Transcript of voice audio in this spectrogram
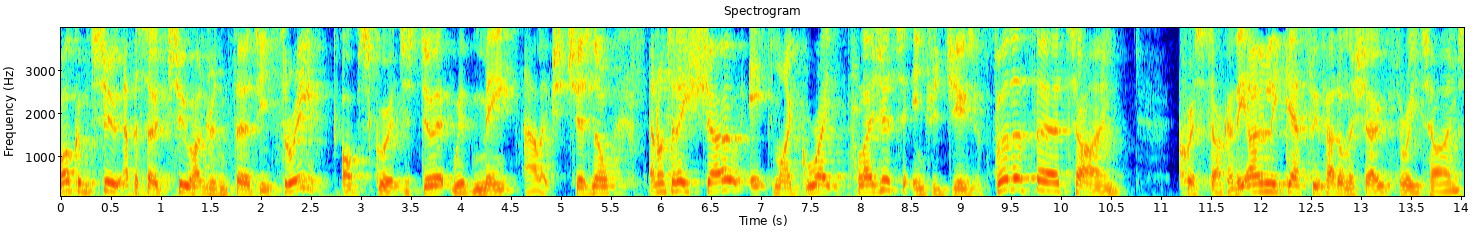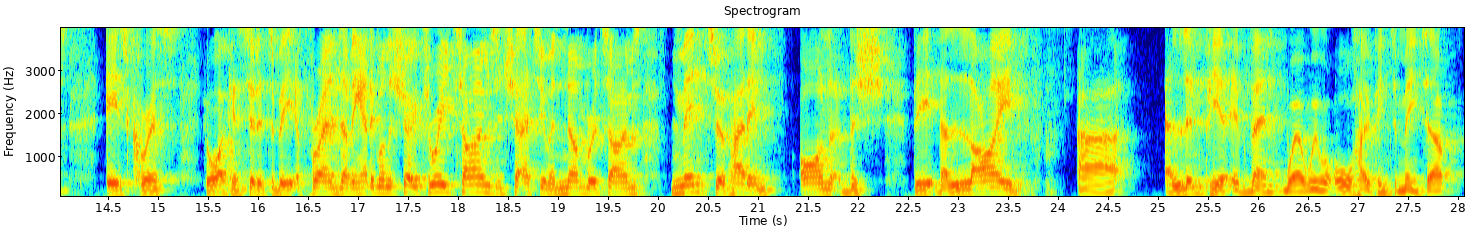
Welcome to episode 233 of Screw It, Just Do It with me, Alex Chisnall. And on today's show, it's my great pleasure to introduce for the third time Chris Ducker. The only guest we've had on the show three times is Chris, who I consider to be a friend, having had him on the show three times and chatted to him a number of times. Meant to have had him on the sh- the the live uh, Olympia event where we were all hoping to meet up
